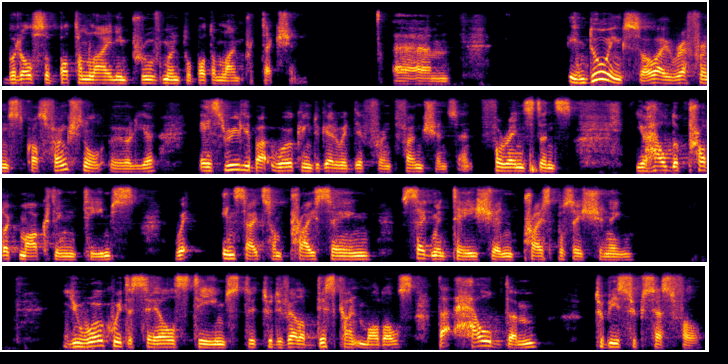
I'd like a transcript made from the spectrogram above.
but also bottom line improvement or bottom line protection. Um, in doing so, I referenced cross functional earlier. It's really about working together with different functions. And for instance, you help the product marketing teams insights on pricing, segmentation, price positioning. You work with the sales teams to, to develop discount models that help them to be successful.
